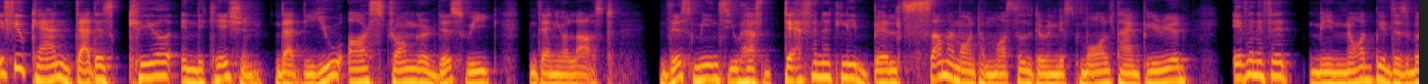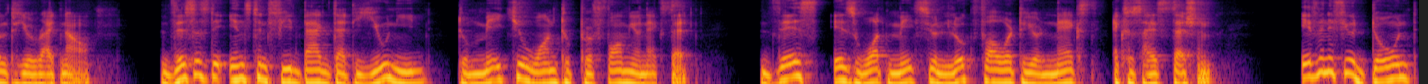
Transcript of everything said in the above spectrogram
If you can, that is clear indication that you are stronger this week than your last. This means you have definitely built some amount of muscle during this small time period, even if it may not be visible to you right now. This is the instant feedback that you need to make you want to perform your next set. This is what makes you look forward to your next exercise session. Even if you don't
